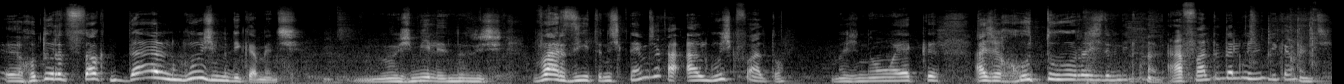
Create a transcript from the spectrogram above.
A ruptura de estoque de alguns medicamentos nos, mil, nos vários itens que temos, há alguns que faltam. mas não é que haja rupturas de medicamentos. Há falta de alguns medicamentos.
